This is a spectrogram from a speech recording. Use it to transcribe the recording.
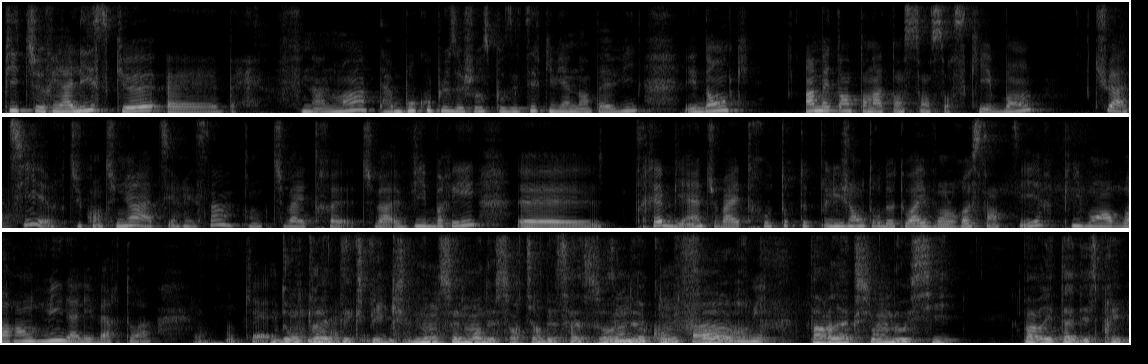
puis tu réalises que euh, ben, finalement, tu as beaucoup plus de choses positives qui viennent dans ta vie. Et donc, en mettant ton attention sur ce qui est bon, tu attires, tu continues à attirer ça. Donc, tu vas être, tu vas vibrer très bien, tu vas être autour de, les gens autour de toi, ils vont le ressentir, puis ils vont avoir envie d'aller vers toi. Donc, Donc là, tu expliques non seulement de sortir de sa zone, zone de, de, confort, confort oui. par l'action, mais aussi par l'état d'esprit.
